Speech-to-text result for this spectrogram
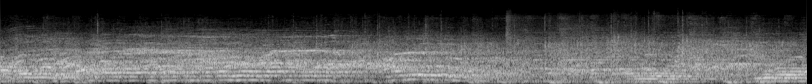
Thank you.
